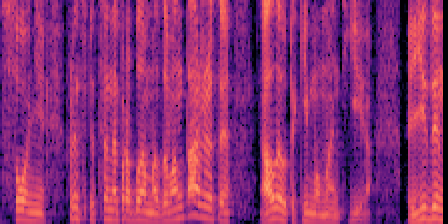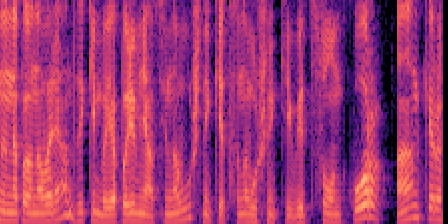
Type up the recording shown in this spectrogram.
Sony. В принципі, це не проблема завантажити, але такий момент є. Єдиний, напевно, варіант, з яким би я порівняв ці навушники, це навушники від Soundcore, Anker.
